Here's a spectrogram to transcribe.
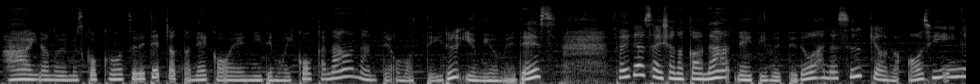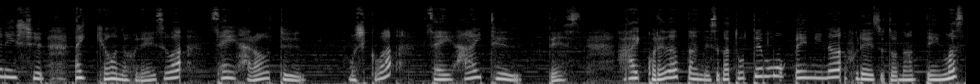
はいなので息子くんを連れてちょっとね公園にでも行こうかななんて思っているゆみおめです。それでは最初のコーナーネイティブってどう話す？今日の Aussie English。はい今日のフレーズは Say hello to もしくは Say hi to です。はい、これだったんですが、とても便利なフレーズとなっています。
